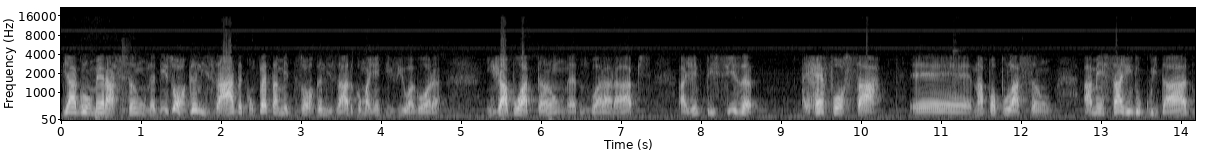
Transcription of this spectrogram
de aglomeração né, desorganizada, completamente desorganizada, como a gente viu agora em Jaboatão, né, dos Guararapes. A gente precisa é, reforçar é, na população a mensagem do cuidado,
